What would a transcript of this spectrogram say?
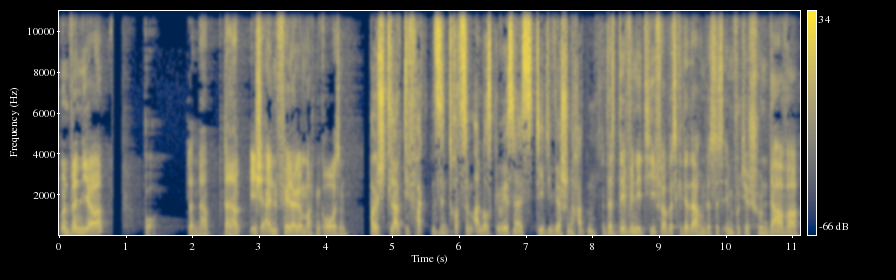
Und wenn ja, boah, dann hab, dann hab ich einen Fehler gemacht, einen großen. Aber ich glaube, die Fakten sind trotzdem anders gewesen als die, die wir schon hatten. Das definitiv, aber es geht ja darum, dass das Infotier schon da war.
